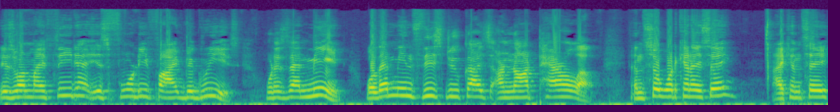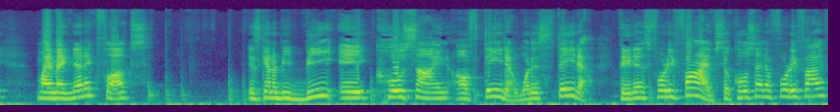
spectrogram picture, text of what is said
is when my theta is 45 degrees. What does that mean? Well, that means these two guys are not parallel. And so what can I say? I can say my magnetic flux is going to be BA cosine of theta. What is theta? Theta is 45. So cosine of 45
